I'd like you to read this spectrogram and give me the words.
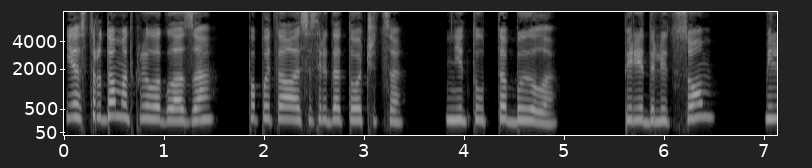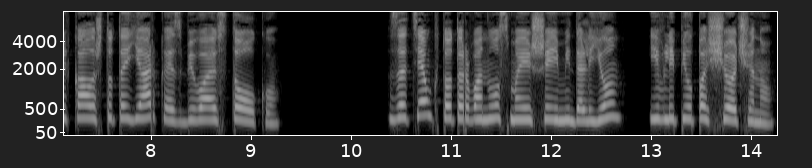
Я с трудом открыла глаза, попыталась сосредоточиться. Не тут-то было. Перед лицом Мелькало что-то яркое, сбивая с толку. Затем кто-то рванул с моей шеи медальон и влепил пощечину.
